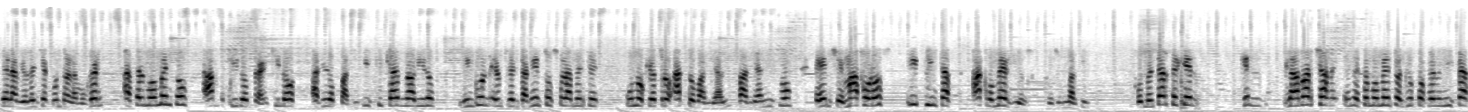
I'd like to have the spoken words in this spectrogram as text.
de la Violencia contra la Mujer. Hasta el momento ha sido tranquilo, ha sido pacifística, no ha habido ningún enfrentamiento, solamente uno que otro acto vandalismo en semáforos y pintas a comercios, Jesús Martín. Comentarte que que la marcha en este momento, el grupo feminista,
